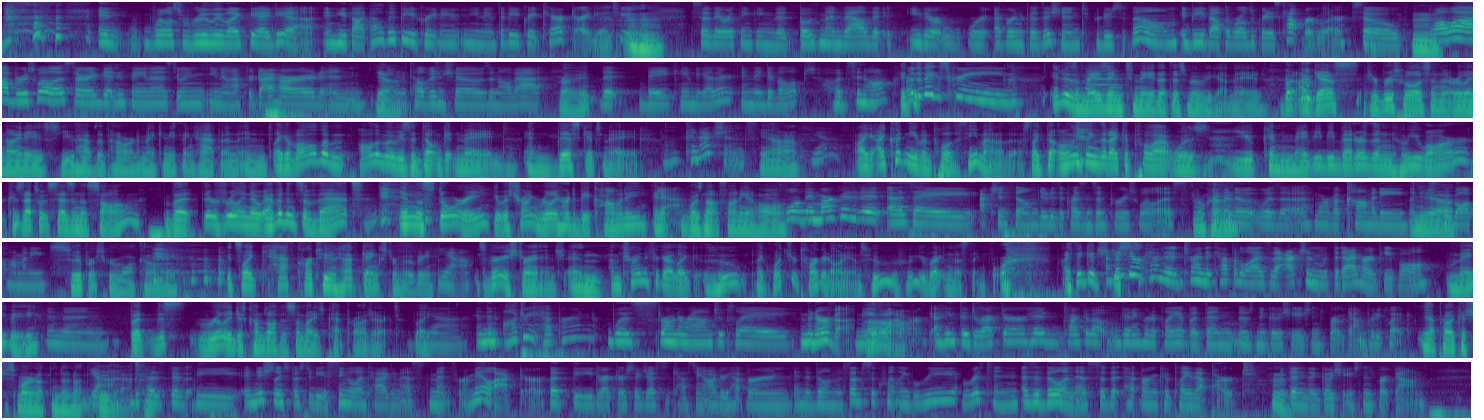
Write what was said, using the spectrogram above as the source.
and Willis really liked the idea and he thought, "Oh, that'd be a great name, you know, that'd be a great character idea too." Mm-hmm. So they were thinking that both men vowed that if either were ever in a position to produce a film, it'd be about the world's greatest cat burglar. So Hmm. voila, Bruce Willis started getting famous, doing you know after Die Hard and Yeah. you know television shows and all that. right. That they came together and they developed Hudson Hawk It for the big screen. It is amazing to me that this movie got made. But I guess if you're Bruce Willis in the early '90s, you have the power to make anything happen. And like of all the all the movies that don't get made, and this gets made, Connections. yeah. Yeah. Like I couldn't even pull the theme out of this. Like the only thing that I could pull out was you can maybe be better than who you are because that's what it says in the song. But there's really no evidence of that in the story. It was trying really hard to be a comedy and Yeah. it was not funny at all. Well, they marketed it as a action film due to the presence of Bruce Willis. Okay. Even though it was a more of a comedy, like Yeah. a screwball comedy. Super screwball comedy. it's like half cartoon, half gangster movie. Yeah. It's very strange, and I'm trying to figure out like who, like what's your target audience? Who, who are you writing this thing for? I think it's I just think they were kind of trying to capitalize the action with the Die Hard people, maybe, and then but this really just comes off as somebody's pet project. Like, yeah, and then Audrey Hepburn was thrown around to play Minerva Mayflower. Oh. I think the director had talked about getting her to play it, but then those negotiations broke down pretty quick. yeah, probably because she's smart enough to know not to Yeah, do that. because the the initially supposed to be a single antagonist meant for a male actor, but the director suggested casting Audrey Hepburn, and the villain was subsequently rewritten as a villainess so that Hepburn could play that part. Hmm. But then the negotiations broke down.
